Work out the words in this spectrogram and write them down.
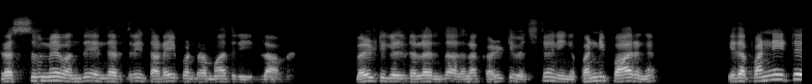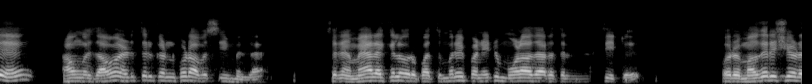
ட்ரெஸ்ஸுமே வந்து எந்த இடத்துலையும் தடை பண்ணுற மாதிரி இல்லாமல் பெல்ட் கில்ட் எல்லாம் இருந்தால் அதெல்லாம் கழட்டி வச்சுட்டு நீங்கள் பண்ணி பாருங்க. இதை பண்ணிட்டு அவங்க தவம் எடுத்திருக்கன்னு கூட அவசியம் இல்லை. சரி மேலே கீழே ஒரு பத்து முறை பண்ணிட்டு மூலாதாரத்தில் நிறுத்திட்டு ஒரு மகரிஷியோட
